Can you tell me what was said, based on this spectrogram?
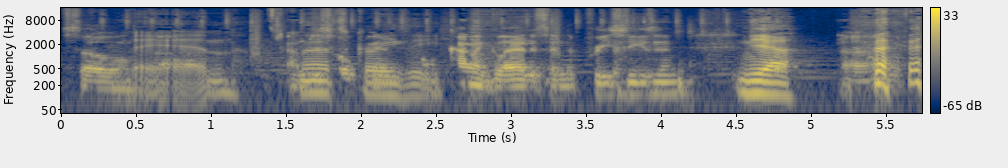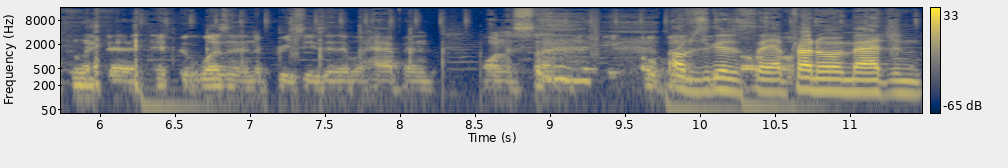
So man, uh, I'm that's hoping, crazy. I'm kind of glad it's in the preseason. Yeah. Uh, like that if it wasn't in the preseason, it would happen on a Sunday. I was just gonna say, I'm trying to imagine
